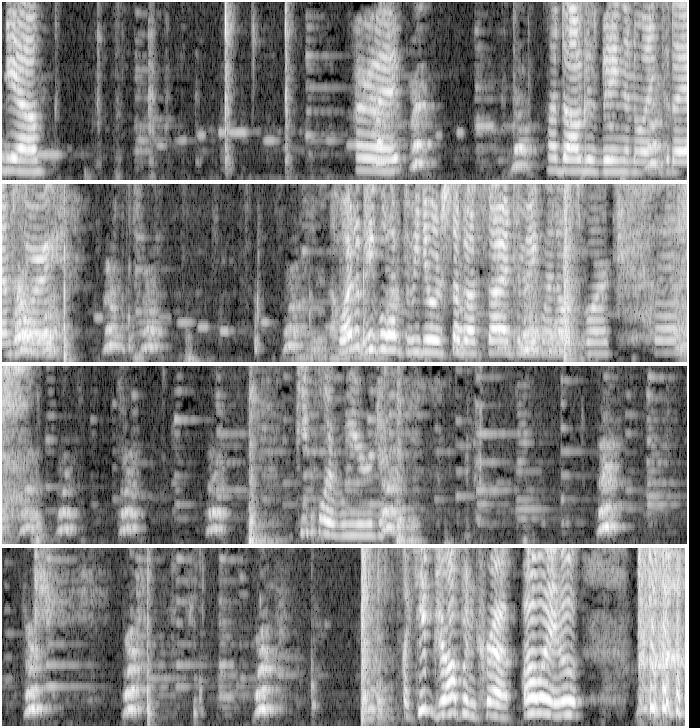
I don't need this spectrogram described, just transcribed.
yeah. All right. My dog is being annoying today. I'm sorry. Why do people have to be doing stuff outside to make my dogs bark? People are weird. I keep dropping crap. Oh wait, who?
